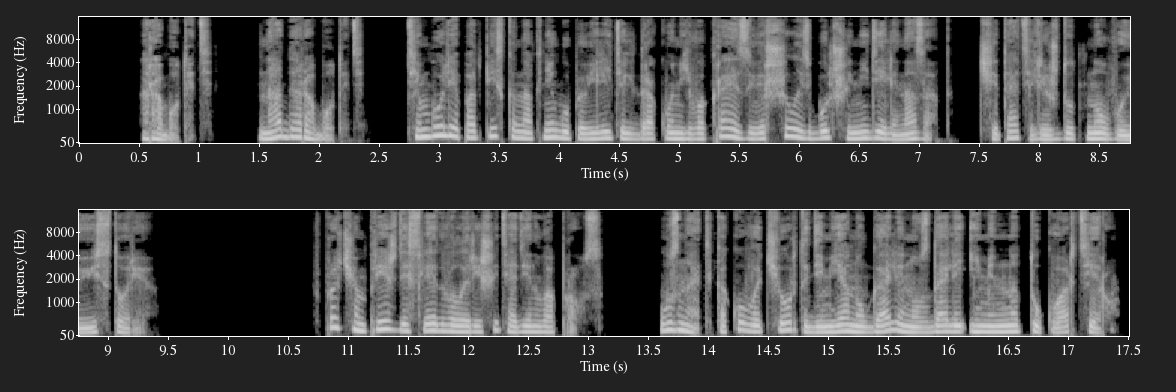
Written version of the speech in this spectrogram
Работать. Надо работать. Тем более подписка на книгу «Повелитель драконьего края» завершилась больше недели назад. Читатели ждут новую историю. Впрочем, прежде следовало решить один вопрос. Узнать, какого чёрта Демьяну Галину сдали именно ту квартиру.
